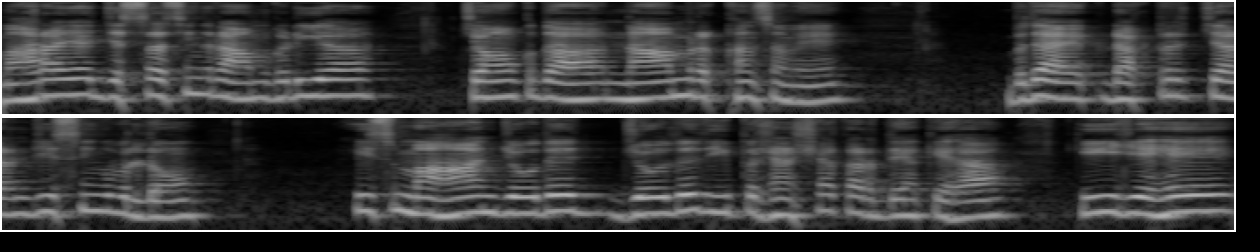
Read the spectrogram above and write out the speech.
ਮਹਾਰਾਜਾ ਜੱਸਾ ਸਿੰਘ ਰਾਮਗੜੀਆ ਚੌਂਕ ਦਾ ਨਾਮ ਰੱਖਣ ਸਮੇਂ ਵਿਧਾਇਕ ਡਾਕਟਰ ਚਰਨਜੀਤ ਸਿੰਘ ਵੱਲੋਂ ਇਸ ਮਹਾਨ ਯੋਧੇ ਯੋਧੇ ਦੀ ਪ੍ਰਸ਼ੰਸਾ ਕਰਦਿਆਂ ਕਿਹਾ ਕਿ ਇਹ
